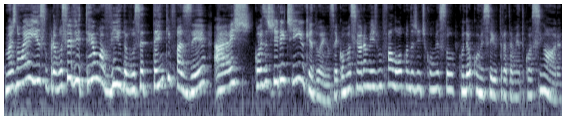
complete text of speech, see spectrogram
Mas não é isso. Para você ter uma vida, você tem que fazer as coisas direitinho que é doença. É como a senhora mesmo falou quando a gente começou, quando eu comecei o tratamento com a senhora,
